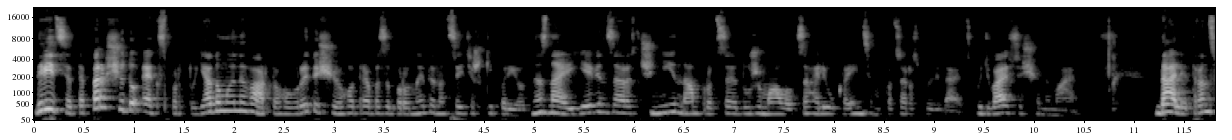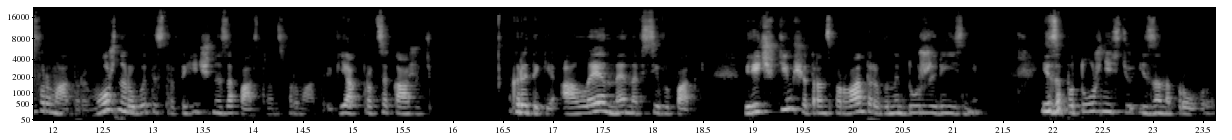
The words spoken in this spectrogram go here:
Дивіться, тепер щодо експорту. Я думаю, не варто говорити, що його треба заборонити на цей тяжкий період. Не знаю, є він зараз чи ні. Нам про це дуже мало взагалі українцям про це розповідають. Сподіваюся, що немає. Далі, трансформатори. Можна робити стратегічний запас трансформаторів, як про це кажуть критики, але не на всі випадки. Річ в тім, що трансформатори вони дуже різні. і за потужністю, і за напругою.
